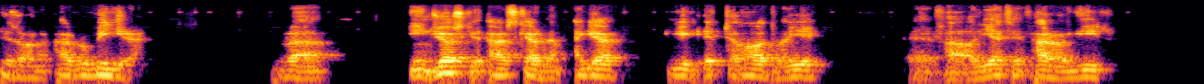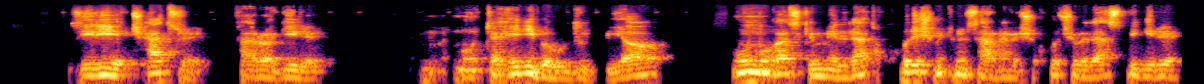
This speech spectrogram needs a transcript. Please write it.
هزار نفر رو بگیرن. و اینجاست که عرض کردم اگر یک اتحاد و یک فعالیت فراگیر زیر یک چتر فراگیر متحدی به وجود بیا اون موقع است که ملت خودش می‌تونه سرنوشت خودش رو به دست بگیره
